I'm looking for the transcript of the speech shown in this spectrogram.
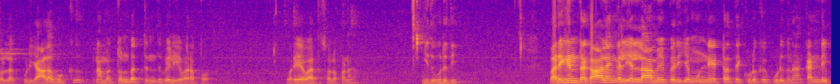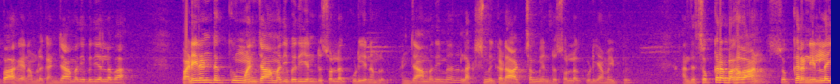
சொல்லக்கூடிய அளவுக்கு நம்ம துன்பத்திலிருந்து வெளியே வரப்போம் ஒரே வார்த்தை சொல்லப்போனால் இது உறுதி. வருகின்ற காலங்கள் எல்லாமே பெரிய முன்னேற்றத்தை கொடுக்கக்கூடியதுன்னா கண்டிப்பாக நம்மளுக்கு அஞ்சாம் அதிபதி அல்லவா? பனிரெண்டுக்கும் அஞ்சாம் அதிபதி என்று சொல்லக்கூடிய நம்மளுக்கு அஞ்சாம் அதிபதி லக்ஷ்மி கடாட்சம் என்று சொல்லக்கூடிய அமைப்பு அந்த சுக்கிர பகவான் சுக்கிரன் இல்லை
